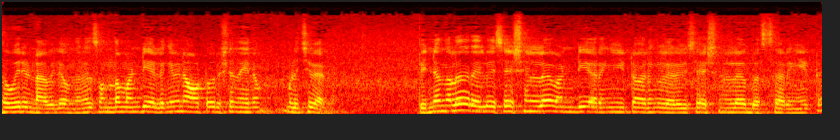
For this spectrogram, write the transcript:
സൗകര്യം ഉണ്ടാവില്ല. ഒന്നുകിൽ സ്വന്തം വണ്ടി അല്ലെങ്കിൽ പിന്നെ ഓട്ടോറിക്ഷ നേരം വിളിച്ച് വരണം. പിന്നെ എന്നുള്ളത് റെയിൽവേ സ്റ്റേഷനിൽ വണ്ടി ഇറങ്ങിയിട്ടോ അല്ലെങ്കിൽ റെയിൽവേ സ്റ്റേഷനിൽ ബസ് ഇറങ്ങിയിട്ട്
